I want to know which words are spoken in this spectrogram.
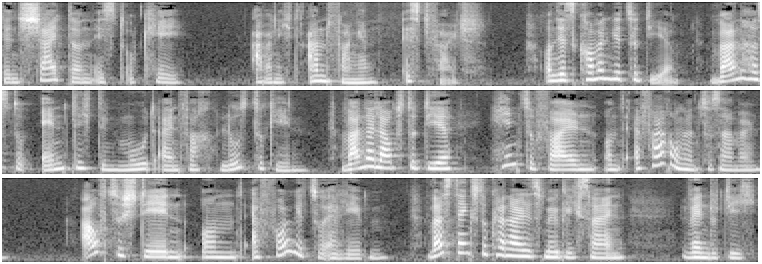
denn Scheitern ist okay, aber nicht anfangen ist falsch. Und jetzt kommen wir zu dir. Wann hast du endlich den Mut, einfach loszugehen? Wann erlaubst du dir, hinzufallen und Erfahrungen zu sammeln? Aufzustehen und Erfolge zu erleben? Was denkst du kann alles möglich sein, wenn du dich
